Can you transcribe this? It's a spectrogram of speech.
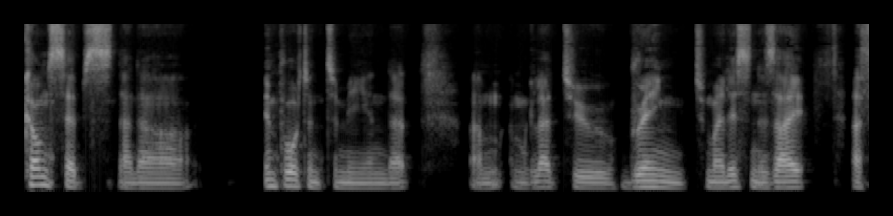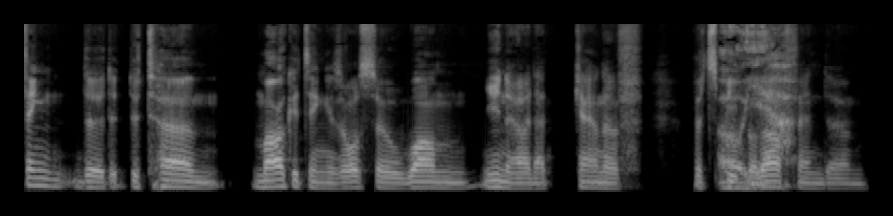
concepts that are important to me, and that I'm, I'm glad to bring to my listeners. I, I think the, the, the term marketing is also one, you know, that kind of puts Oh, people yeah. off. And um,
